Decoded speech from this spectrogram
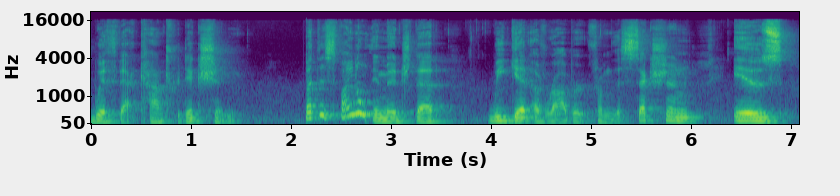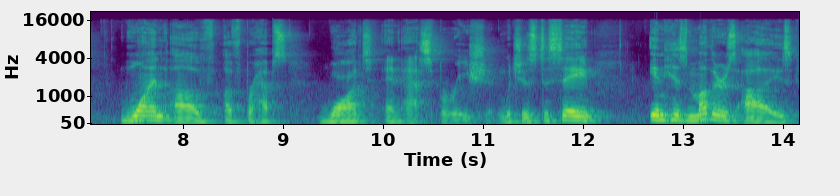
with that contradiction. But this final image that we get of Robert from this section is one of of perhaps want and aspiration, which is to say, in his mother's eyes,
